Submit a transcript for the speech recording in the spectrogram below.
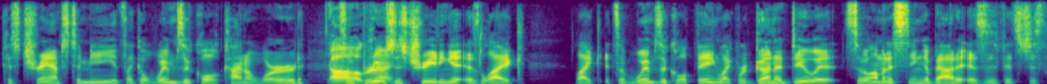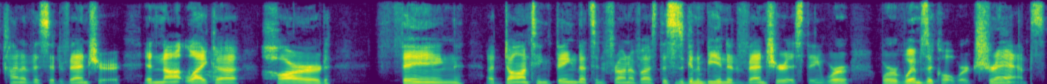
because tramps to me it's like a whimsical kind of word. Oh, so okay. Bruce is treating it as like like it's a whimsical thing like we're gonna do it so i'm gonna sing about it as if it's just kind of this adventure and not like a hard thing a daunting thing that's in front of us this is gonna be an adventurous thing we're we're whimsical we're tramps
